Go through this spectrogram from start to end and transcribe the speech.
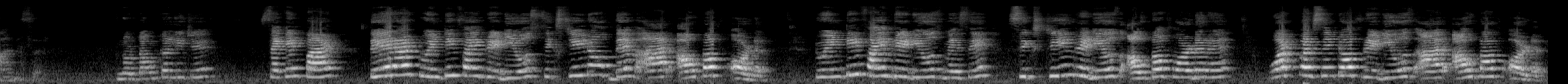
answer note down कर लीजिए। Second part there are twenty five radio sixteen of them are out of order twenty five radios में से sixteen radios out of order है। What percent of radios are out of order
